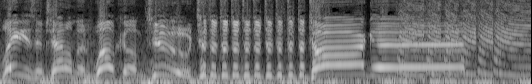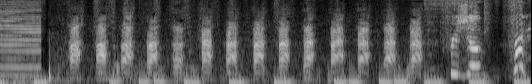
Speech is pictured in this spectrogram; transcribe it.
Ladies and gentlemen, welcome to Target. Free, Shav- free,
